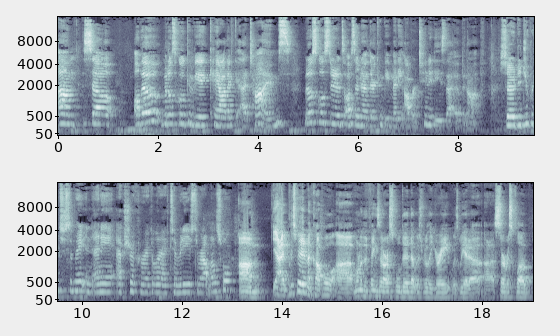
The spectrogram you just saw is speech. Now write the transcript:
Um, so, although middle school can be chaotic at times, middle school students also know there can be many opportunities that open up. So, did you participate in any extracurricular activities throughout middle school? Um, yeah, I participated in a couple. Uh, one of the things that our school did that was really great was we had a, a service club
